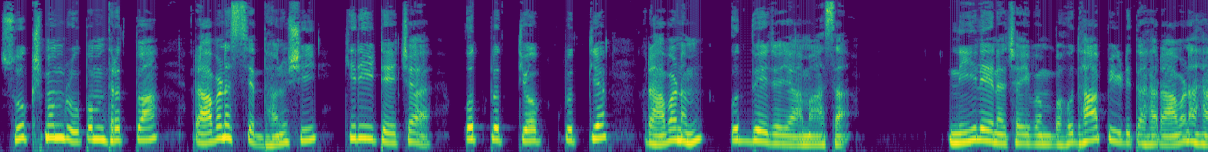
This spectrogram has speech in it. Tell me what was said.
सूक्ष्मम् रूपम् धृत्वा रावणस्य धनुषि किरीटे च उत्प्लुत्योत्प्लुत्य रावणम् उद्वेजयामास। नीलेन चैवम् बहुधा पीडितः रावणः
